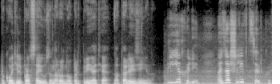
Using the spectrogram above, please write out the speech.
руководитель профсоюза народного предприятия Наталья Зинина. Приехали, а зашли в церковь.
